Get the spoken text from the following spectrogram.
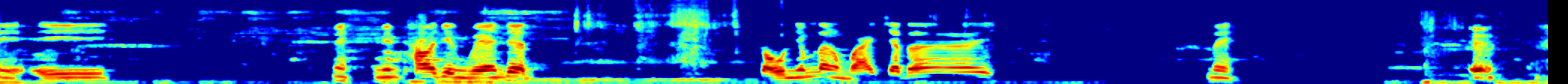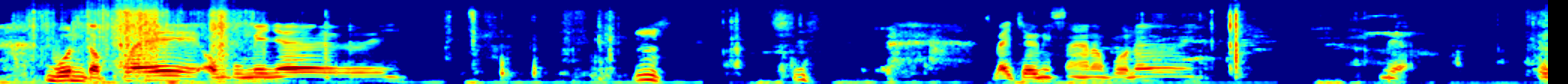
នេះអី នេះមានខោជើងវែងទៀតកូនខ្ញុំនឹងបាយចិត្តហើយនេះ4កាផ្លេអ៊ំពូមីងអើយស្បែកជើងនេះស្អាតបងប្អូនអើយនេះអូ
